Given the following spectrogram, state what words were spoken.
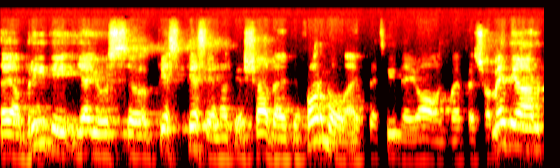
Tajā brīdī, ja jūs uh, pies, piesienāties šādai formulai pret vidēju algu vai pret šo mediānu,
